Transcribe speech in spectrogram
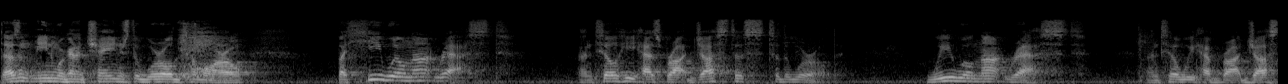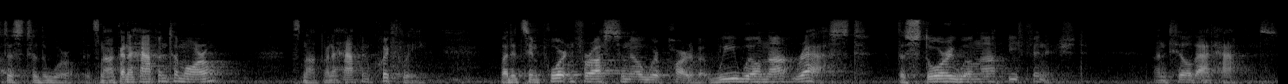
Doesn't mean we're going to change the world tomorrow, but He will not rest until He has brought justice to the world. We will not rest until we have brought justice to the world. It's not going to happen tomorrow. It's not going to happen quickly. But it's important for us to know we're part of it. We will not rest. The story will not be finished until that happens.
